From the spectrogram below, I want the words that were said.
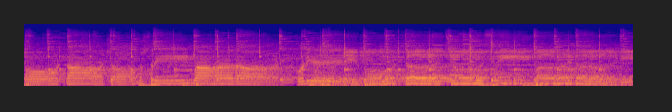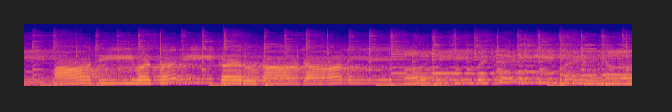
મોટા છો શ્રી મહારાણી બોલીએ. જીવતની કરુણા જાની. જીવતની કરુણા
